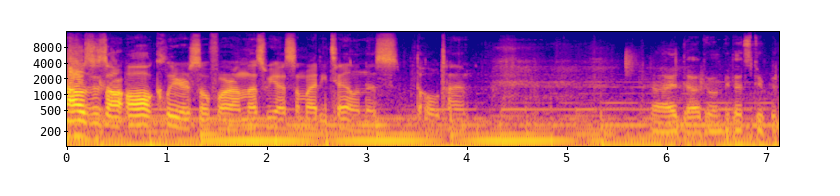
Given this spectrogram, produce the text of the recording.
Warehouses are all clear so far, unless we have somebody tailing us the whole time. No, I doubt it won't be that stupid.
